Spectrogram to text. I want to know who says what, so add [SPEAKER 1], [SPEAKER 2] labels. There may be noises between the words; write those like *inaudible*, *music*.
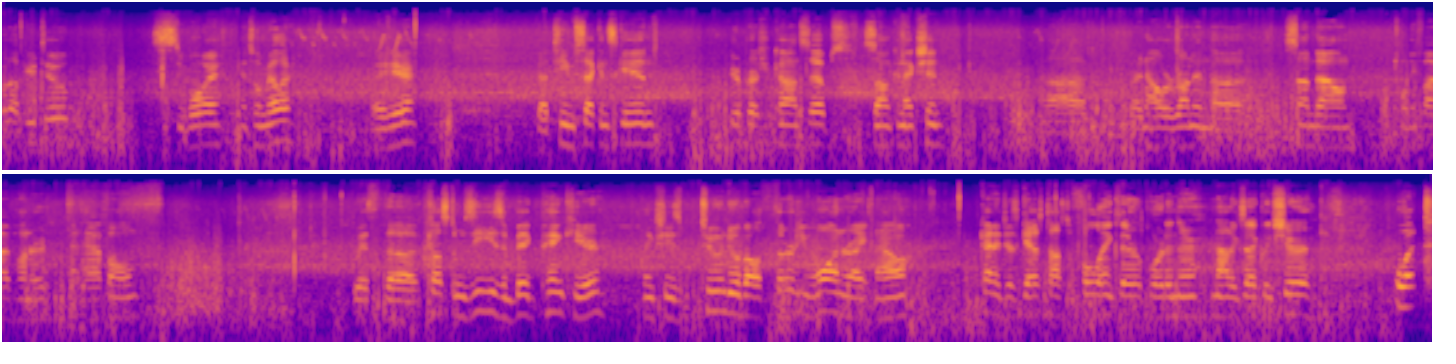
[SPEAKER 1] What up YouTube? This is your boy Anton Miller right here. Got Team Second Skin, Pure Pressure Concepts, Sound Connection. Uh, right now we're running the Sundown 2500 at half ohm with the custom Z's and Big Pink here. I think she's tuned to about 31 right now. Kind of just guessed, tossed a full length Aeroport in there. Not exactly sure what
